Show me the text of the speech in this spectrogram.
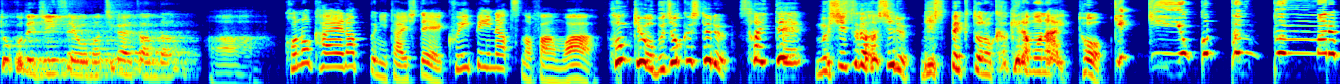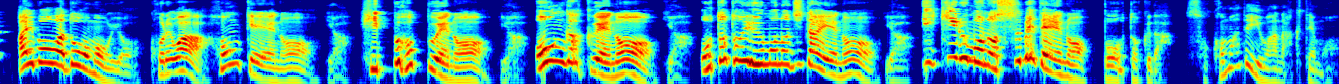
どこで人生を間違えたんだ？ああ。この替えラップに対して、 Creepy Nuts のファンは、本家を侮辱してる最低虫酸が走るリスペクトのかけらもないと、激横プンプン丸相棒はどう思うよ？これは本家への、いや、ヒップホップへの、いや、音楽への、いや、音というもの自体への、いや、生きるものすべてへの冒涜だ。そこまで言わなくても。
